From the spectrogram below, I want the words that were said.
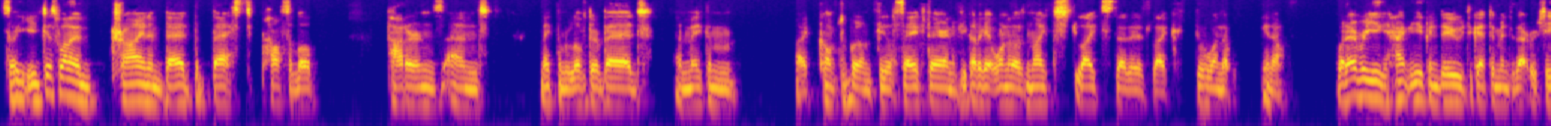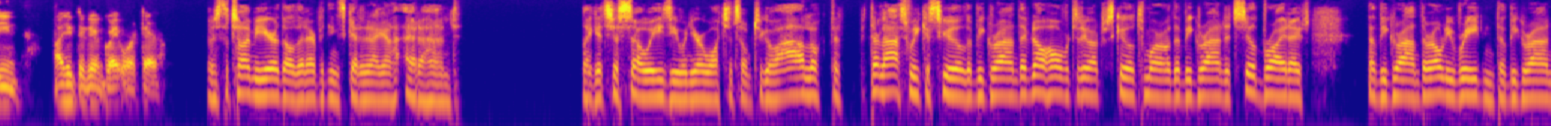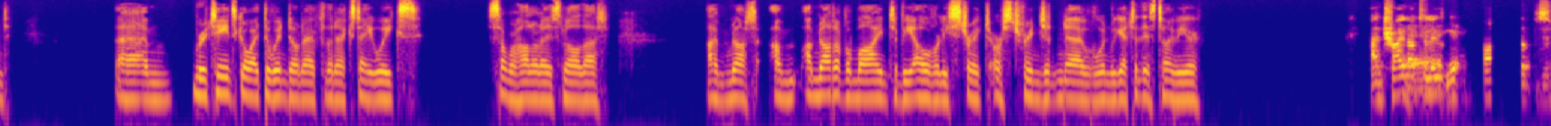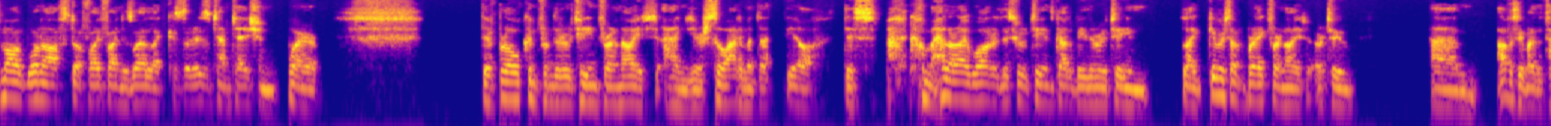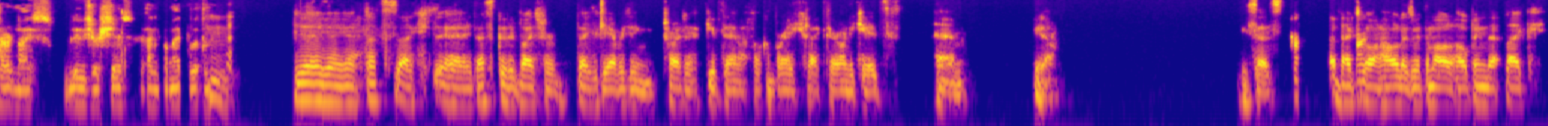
so you just want to try and embed the best possible patterns and make them love their bed and make them like comfortable and feel safe there. And if you got to get one of those night lights that is like the one that you know, whatever you you can do to get them into that routine, I think they're doing great work there. It's the time of year though that everything's getting out of hand. Like it's just so easy when you're watching something to go, ah, look, their last week of school, they'll be grand. They've no homework to do after school tomorrow. They'll be grand. It's still bright out they'll be grand. They're only reading, they'll be grand. Um, routines go out the window now for the next eight weeks, summer holidays and all that. I'm not, I'm, I'm not of a mind to be overly strict or stringent now when we get to this time of year. And try not uh, to lose yeah. the small one-off stuff. I find as well, like because there is a temptation where they've broken from the routine for a night, and you're so adamant that you know this come hell or high water, this routine's got to be the routine like give yourself a break for a night or two. Um, obviously by the third night, lose your shit and come out with them. Hmm. Yeah, yeah, yeah. That's like uh, that's good advice for basically everything. Try to give them a fucking break. Like they're only kids. Um, you know. He says about to go on holidays with them all, hoping that like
